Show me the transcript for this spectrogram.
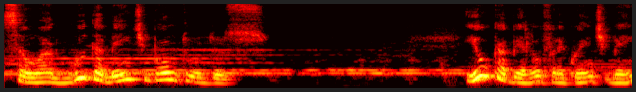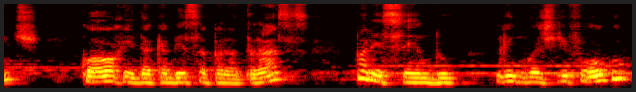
são agudamente pontudos. E o cabelo frequentemente corre da cabeça para trás, parecendo línguas de fogo,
